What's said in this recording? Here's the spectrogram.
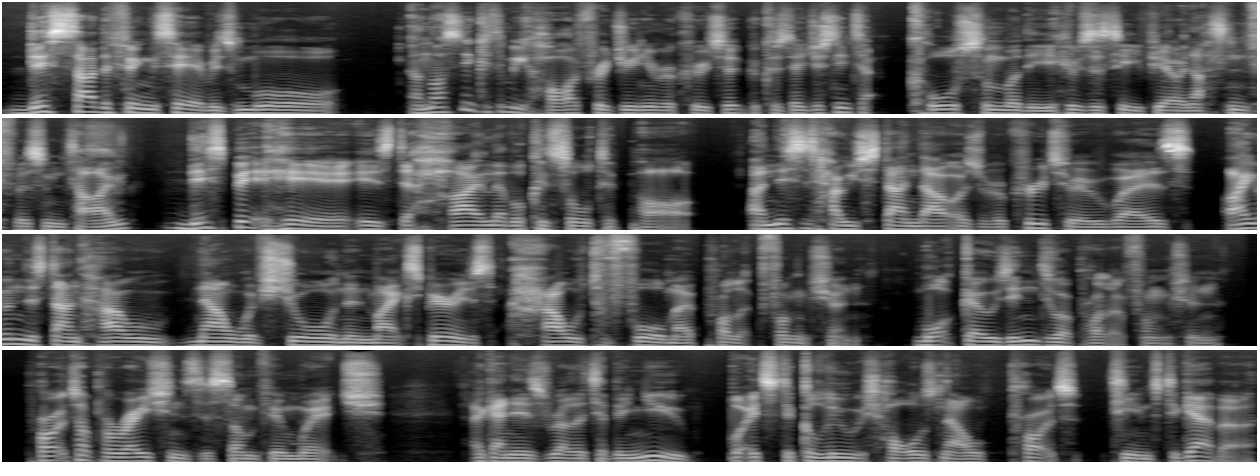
This side of things here is more and I'm not saying it's going to be hard for a junior recruiter because they just need to call somebody who's a CPO and ask them for some time. This bit here is the high level consultative part. And this is how you stand out as a recruiter. Whereas I understand how now with Sean and my experience, how to form a product function, what goes into a product function. Product operations is something which, again, is relatively new, but it's the glue which holds now product teams together.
